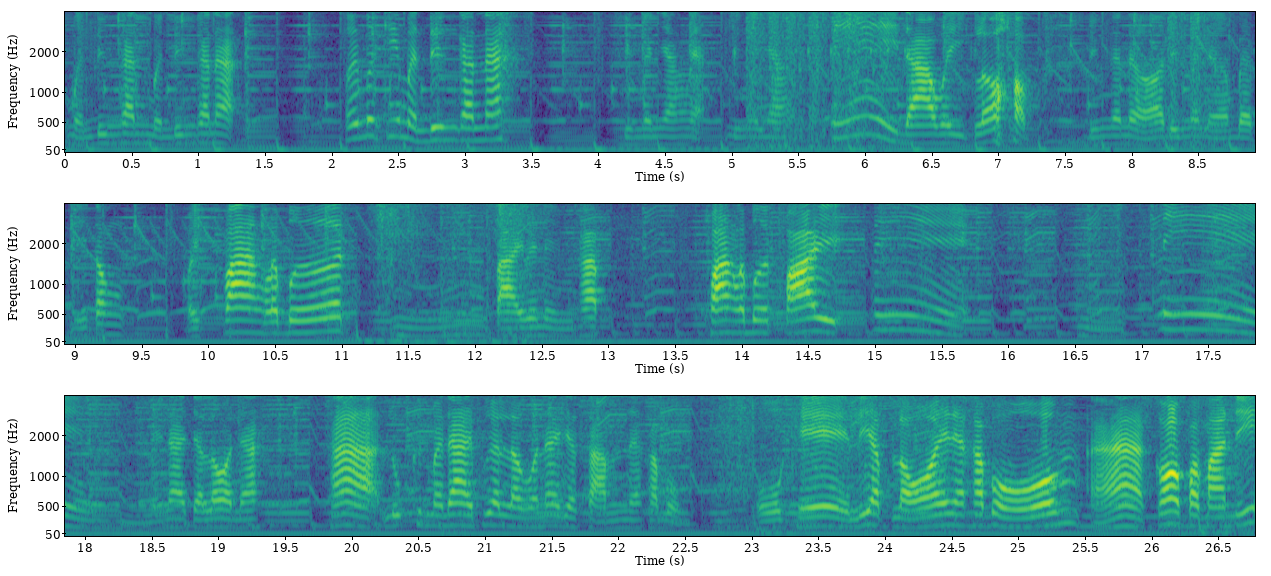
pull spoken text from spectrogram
เหมือนดึงกัน เหมือนดึงกันอะเฮ้ย เมื่อกี้เหมือนดึงกันนะ ดึงกันยังเนี่ยดึงกันยังนี่ดาวไปอีกรอบ ดึงกันเหรอดึงกันเหรอแบบนี้ต้องไปฟางระเบิดอืมตายไปหนึ่งครับฟางระเบิดไปนี่อืมนี่ไม่น่าจะรอดนะ ถ้าลุกขึ้นมาได้เพื่อนเราก็น่าจะซ้ำนะครับผมโอเคเรียบร้อยนะครับผมอ่าก็ประมาณนี้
